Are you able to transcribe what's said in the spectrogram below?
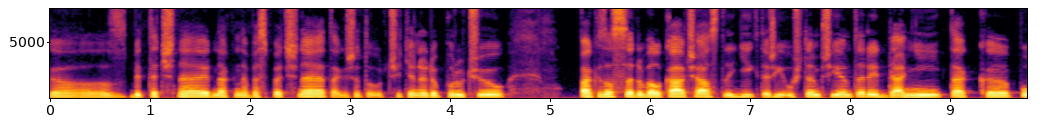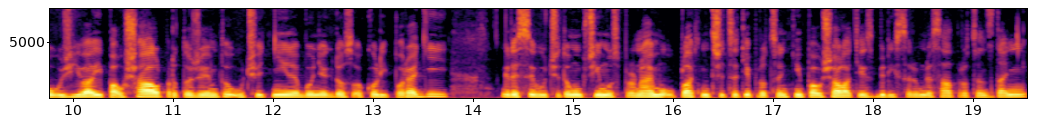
eh, zbytečné, jednak nebezpečné, takže to určitě nedoporučuju. Pak zase velká část lidí, kteří už ten příjem tedy daní, tak eh, používají paušál, protože jim to účetní nebo někdo z okolí poradí, kdy si vůči tomu příjmu z pronájmu uplatní 30% paušál a těch zbylých 70% zdaní.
